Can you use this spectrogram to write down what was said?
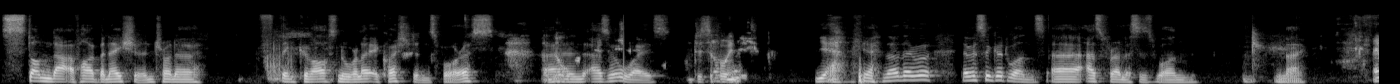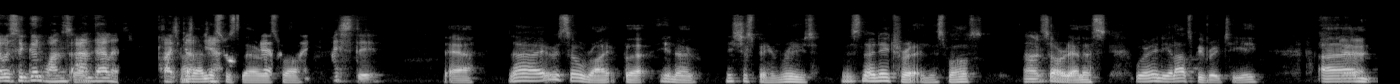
stunned out of hibernation trying to think of Arsenal related questions for us. And as always, I'm disappointed. Yeah, yeah. No, there were there were some good ones. Uh, as for Ellis's one, no. There were some good ones, so, and Ellis piped and up. Ellis yeah. was there yeah, as well. I missed it. Yeah. No, it was all right, but you know, he's just being rude. There's no need for it in this world. Sorry, Ellis. We're only allowed to be rude to you. Um,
